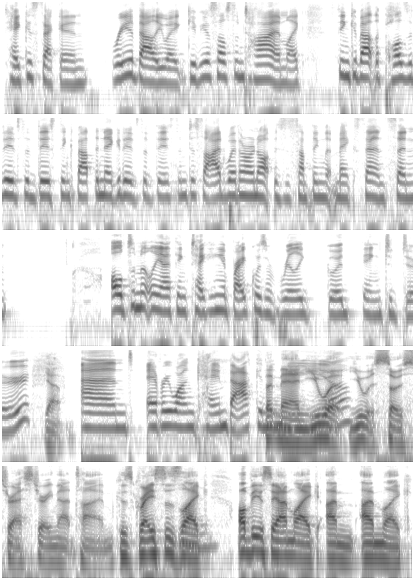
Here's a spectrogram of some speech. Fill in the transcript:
take a second, reevaluate, give yourself some time, like think about the positives of this, think about the negatives of this and decide whether or not this is something that makes sense and ultimately I think taking a break was a really good thing to do. Yeah. And everyone came back in But man, you year. were you were so stressed during that time because Grace is like Mm. obviously I'm like I'm I'm like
